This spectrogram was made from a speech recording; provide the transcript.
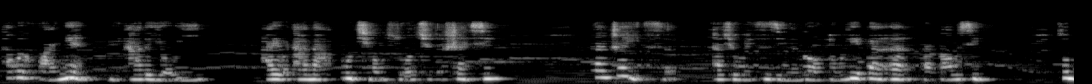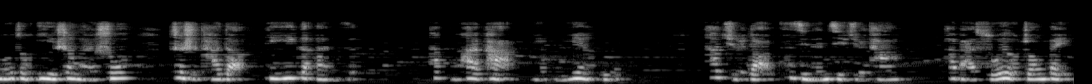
他会怀念与他的友谊，还有他那不求索取的善心。但这一次，他却为自己能够独立办案而高兴。从某种意义上来说，这是他的第一个案子。他不害怕，也不厌恶。他觉得自己能解决它。他把所有装备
